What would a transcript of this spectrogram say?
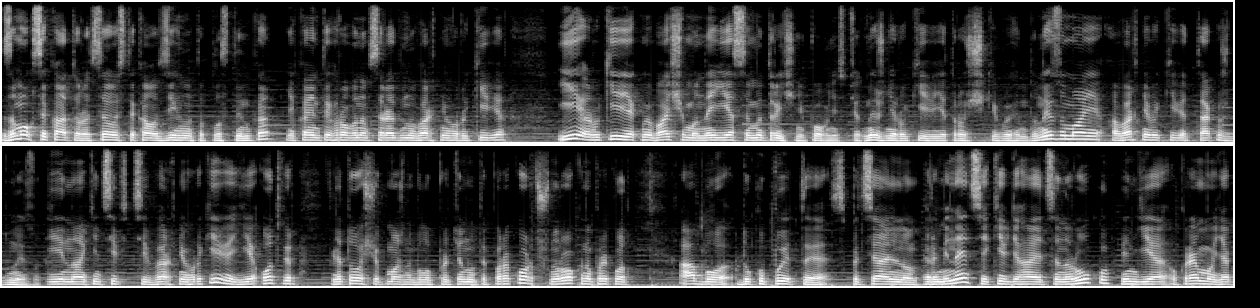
Замок секатора це ось така от зігнута пластинка, яка інтегрована всередину верхнього руків'я. І руків'я, як ми бачимо, не є симетричні повністю. Нижнє руків'я є трошечки вигин донизу має, а верхнє руків'я також донизу. І на кінцівці верхнього руків'я є отвір для того, щоб можна було протягнути паракорд, шнурок, наприклад. Або докупити спеціально ремінець, який вдягається на руку. Він є окремо як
